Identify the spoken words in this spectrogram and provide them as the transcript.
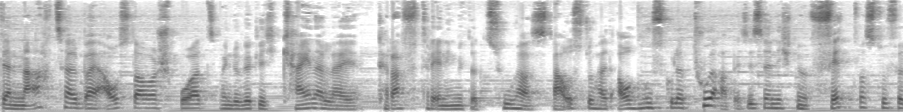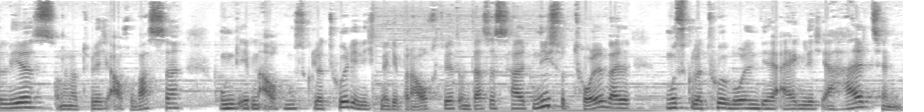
Der Nachteil bei Ausdauersport, wenn du wirklich keinerlei Krafttraining mit dazu hast, baust du halt auch Muskulatur ab. Es ist ja nicht nur Fett, was du verlierst, sondern natürlich auch Wasser und eben auch Muskulatur, die nicht mehr gebraucht wird. Und das ist halt nicht so toll, weil Muskulatur wollen wir eigentlich erhalten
